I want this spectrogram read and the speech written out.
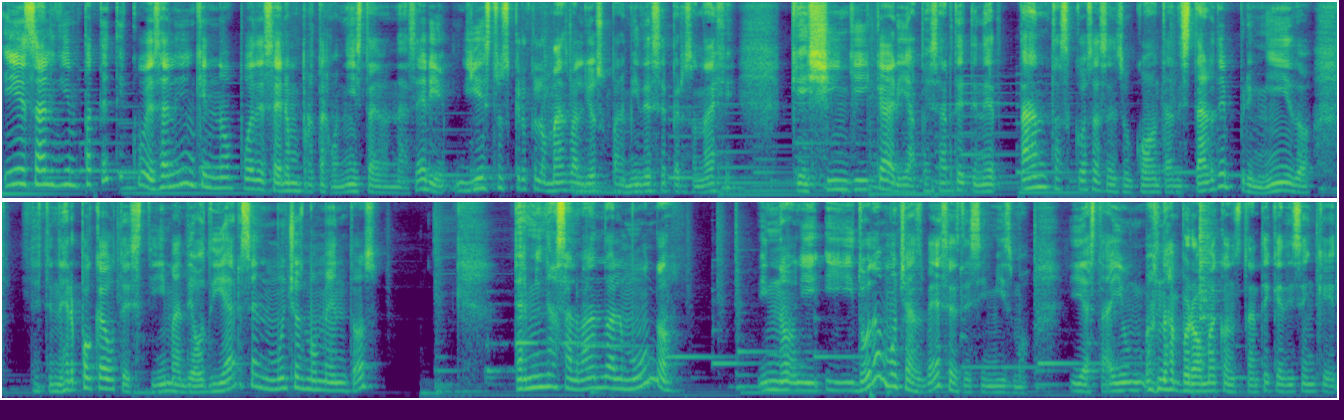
es alguien patético, es alguien que no puede ser un protagonista de una serie. Y esto es creo que lo más valioso para mí de ese personaje. Que Shinji Ikari, a pesar de tener tantas cosas en su contra, de estar deprimido, de tener poca autoestima, de odiarse en muchos momentos, termina salvando al mundo. Y, no, y, duda muchas veces de sí mismo. Y hasta hay una broma constante que dicen que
